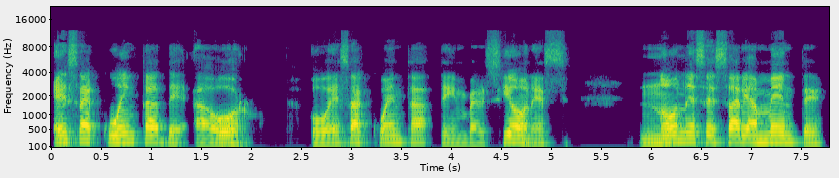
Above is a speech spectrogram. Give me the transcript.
Esa cuenta de ahorro o esa cuenta de inversiones no necesariamente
